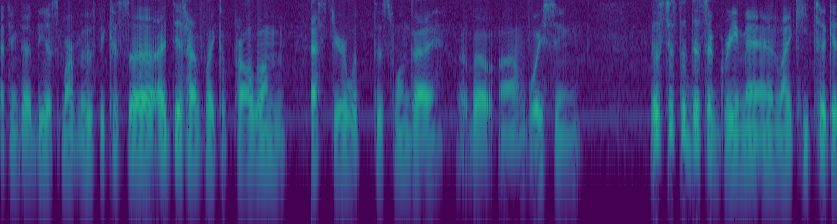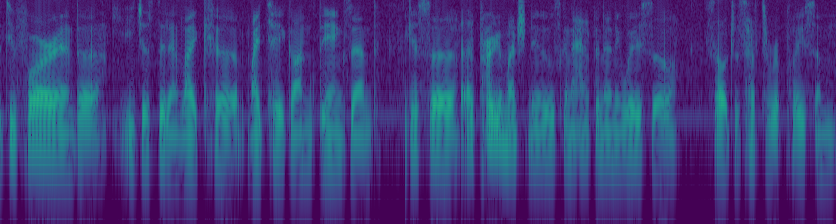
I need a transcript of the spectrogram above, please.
I think that'd be a smart move because uh, I did have like a problem last year with this one guy about um, voicing. It was just a disagreement, and like he took it too far, and uh, he just didn't like uh, my take on things. And I guess uh, I pretty much knew it was gonna happen anyway, so so I'll just have to replace him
